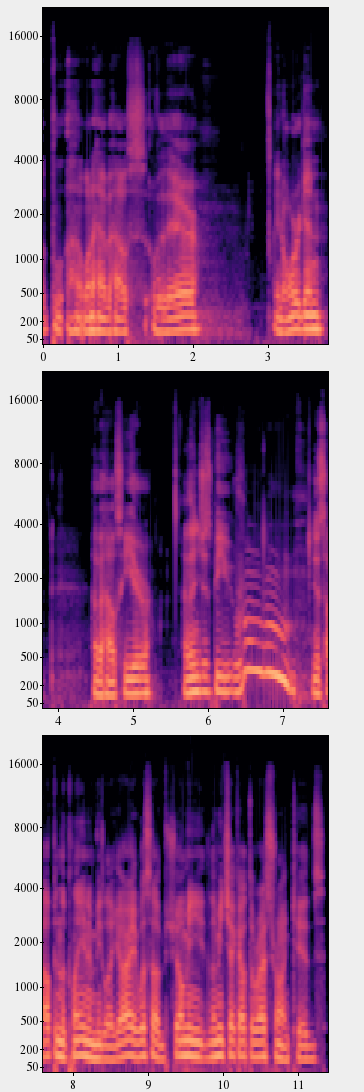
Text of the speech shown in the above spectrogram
I uh, want to have a house over there in Oregon, have a house here, and then just be just hop in the plane and be like, all right, what's up? Show me, let me check out the restaurant, kids.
